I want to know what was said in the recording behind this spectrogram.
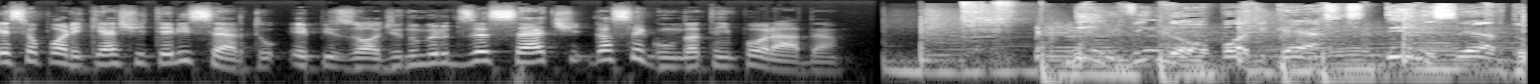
Esse é o podcast Tênis Certo, episódio número 17 da segunda temporada. Bem-vindo ao podcast Tênis Certo,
